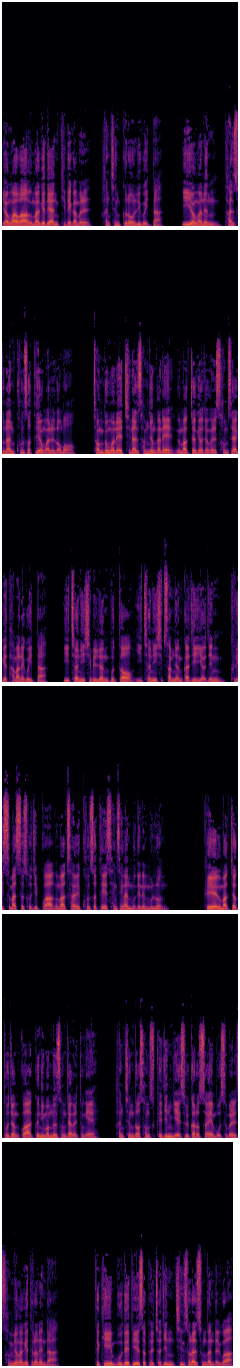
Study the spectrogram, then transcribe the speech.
영화와 음악에 대한 기대감을 한층 끌어올리고 있다. 이 영화는 단순한 콘서트 영화를 넘어 정동원의 지난 3년간의 음악적 여정을 섬세하게 담아내고 있다. 2021년부터 2023년까지 이어진 크리스마스 소집과 음악사회 콘서트의 생생한 무대는 물론 그의 음악적 도전과 끊임없는 성장을 통해 한층 더 성숙해진 예술가로서의 모습을 선명하게 드러낸다. 특히 무대 뒤에서 펼쳐진 진솔한 순간들과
